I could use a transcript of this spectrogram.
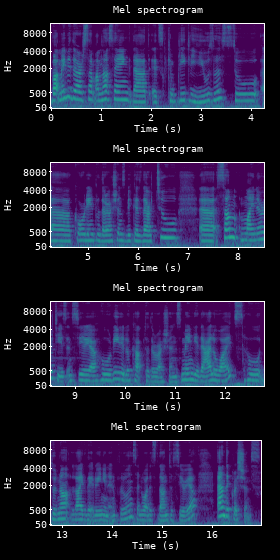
But maybe there are some, I'm not saying that it's completely useless to uh, coordinate with the Russians because there are two, uh, some minorities in Syria who really look up to the Russians, mainly the Alawites who do not like the Iranian influence and what it's done to Syria, and the Christians,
